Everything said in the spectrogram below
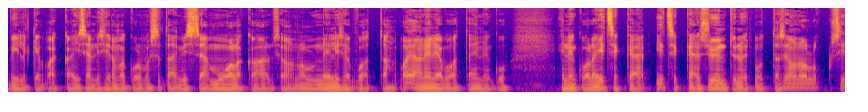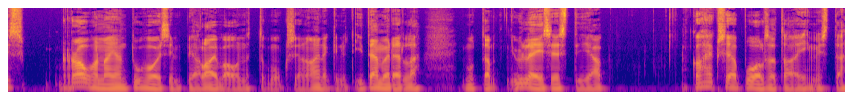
vilke vaikka isäni silmäkulmassa tai missään muuallakaan. Se on ollut nelisen vuotta, vajaa neljä vuotta ennen kuin, ennen kuin olen itsekään, itsekään syntynyt, mutta se on ollut siis rauhanajan tuhoisimpia laivaonnettomuuksia, no ainakin nyt Itämerellä, mutta yleisesti ja 8500 ihmistä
